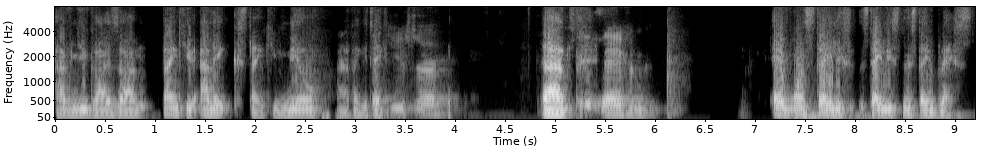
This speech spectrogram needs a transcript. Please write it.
having you guys on. Thank you, Aleks. Thank you, Neil. Uh, thank you. Thank you, sir. Um, Stay safe and everyone stay stay listening, stay blessed.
